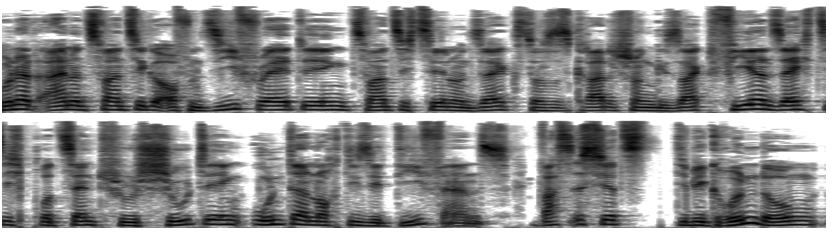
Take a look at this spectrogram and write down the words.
121er Offensivrating, 20, 10 und 6, das ist gerade schon gesagt. 64% True Shooting und dann noch diese Defense. Was ist jetzt die Begründung,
